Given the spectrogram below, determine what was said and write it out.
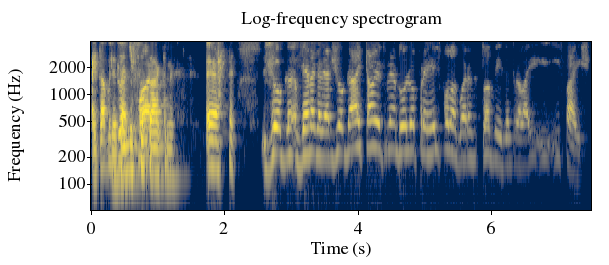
Ele tava ali lá de fora. Sotaque, né? É, jogando, vendo a galera jogar e tal. E o treinador olhou para ele e falou: Agora é tua vez, entra lá e, e faz.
